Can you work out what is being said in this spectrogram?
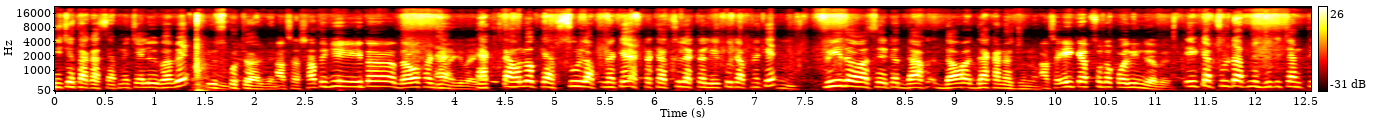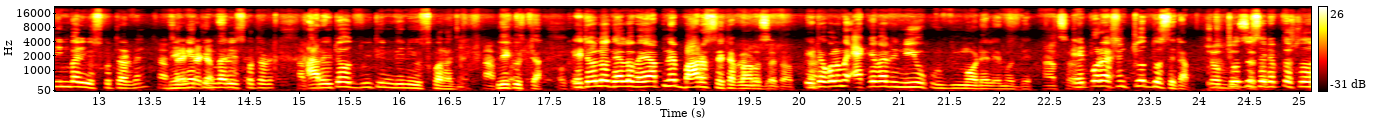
নিচে থাক আছে আপনি চাইলে ওইভাবে ইউজ করতে পারবেন। আচ্ছা সাথে কি এটা দেওয়া থাকবে হ্যাঁ, নাকি ভাই? একটা হলো ক্যাপসুল আপনাকে একটা ক্যাপসুল একটা লিকুইড আপনাকে ফ্রি দেওয়া আছে এটা দেখানোর জন্য। আচ্ছা এই ক্যাপসুলটা কয়দিন যাবে? এই ক্যাপসুলটা আপনি যদি চান তিনবার ইউজ করতে পারবেন আচ্ছা, ভেঙে তিনবার ইউজ করতে পারবেন। আচ্ছা। আর ওইটাও দুই তিন দিন ইউজ করা যায় আচ্ছা, লিকুইডটা এটা হলো গেল ভাই আপনার বারো সেট বারো সেট আপ এটা হলো একেবারে নিউ মডেলের মধ্যে। আচ্ছা। এরপর আসেন চোদ্দ সেট আপ চোদ্দ। সেট আপ তো শুধু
